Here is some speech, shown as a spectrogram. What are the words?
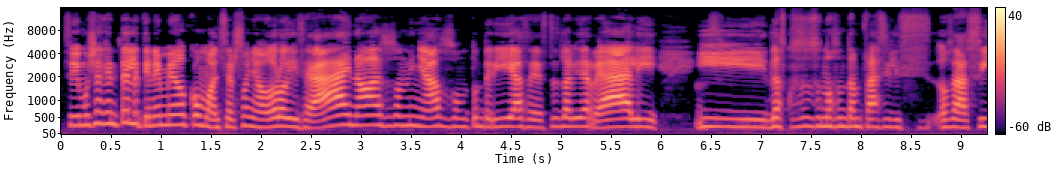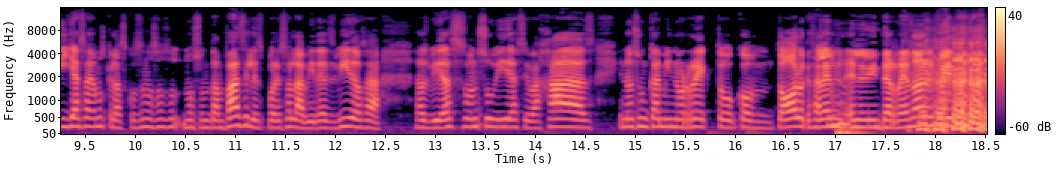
Sí, mucha gente le tiene miedo como al ser soñador o dice, ay, no, esos son niñazos, son tonterías, esta es la vida real y, y las cosas no son tan fáciles. O sea, sí, ya sabemos que las cosas no son, no son tan fáciles, por eso la vida es vida, o sea, las vidas son subidas y bajadas, y no es un camino recto con todo lo que sale en, en el internet, ¿no? En el Facebook.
